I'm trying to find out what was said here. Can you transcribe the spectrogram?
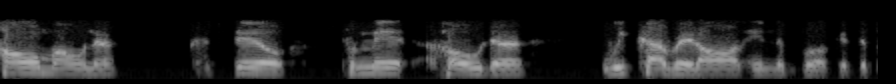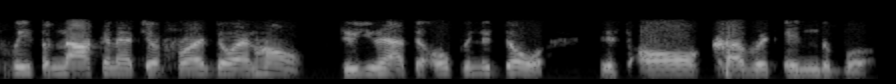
homeowner, concealed permit holder, we cover it all in the book. If the police are knocking at your front door at home, do you have to open the door? It's all covered in the book.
